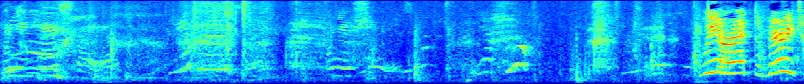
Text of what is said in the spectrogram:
And your hairstyle. And your shoes. Yeah. We are at the very top.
